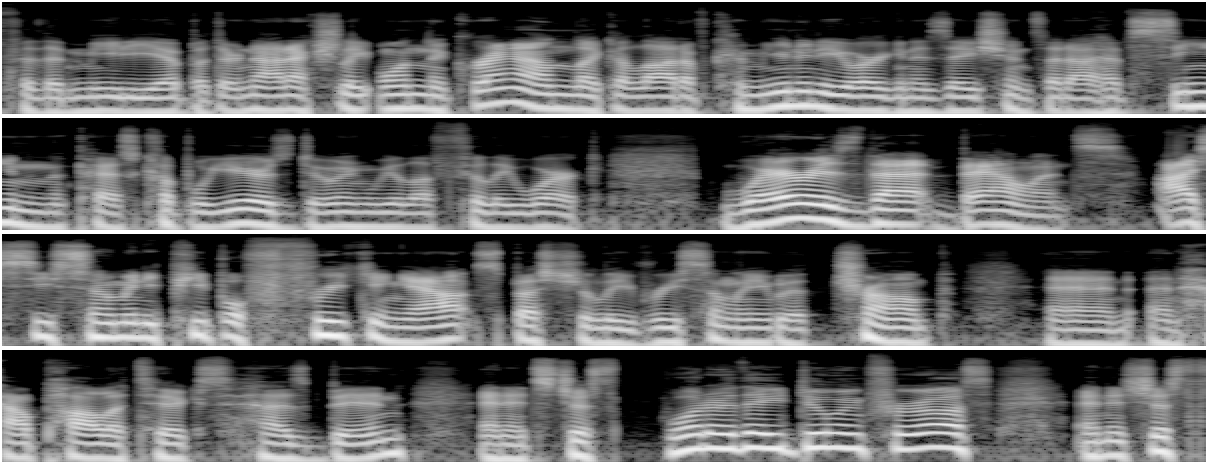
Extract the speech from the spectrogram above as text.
for the media, but they're not actually on the ground like a lot of community organizations that I have seen in the past couple years doing We Love Philly work. Where is that balance? I see so many people freaking out, especially recently with Trump and and how politics has been, and it's just what are they doing for us? And it's just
